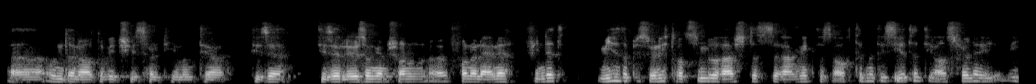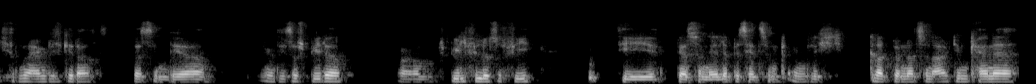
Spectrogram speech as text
Äh, und Anatovic ist halt jemand, der diese, diese Lösungen schon äh, von alleine findet mich hat er persönlich trotzdem überrascht, dass Rangnick das auch thematisiert hat, die Ausfälle. Ich habe mir eigentlich gedacht, dass in der in dieser Spieler ähm, Spielphilosophie die personelle Besetzung eigentlich gerade beim Nationalteam keine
